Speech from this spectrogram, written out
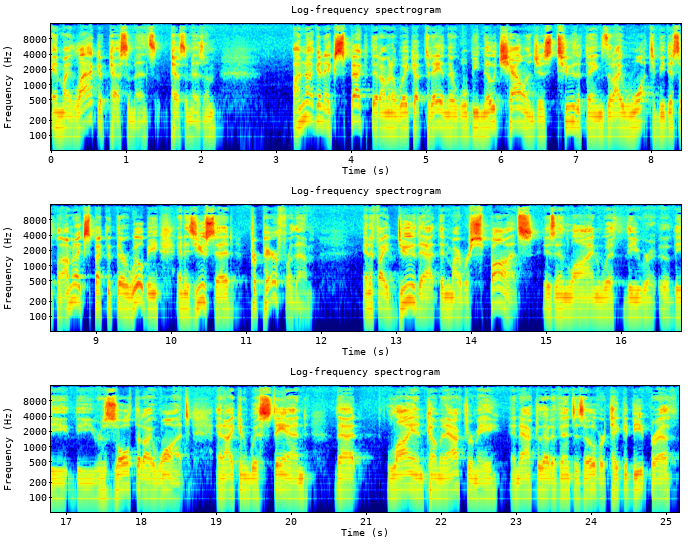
and my lack of pessimism, I'm not going to expect that I'm going to wake up today and there will be no challenges to the things that I want to be disciplined. I'm going to expect that there will be. And as you said, prepare for them. And if I do that, then my response is in line with the the the result that I want, and I can withstand that lion coming after me. And after that event is over, take a deep breath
